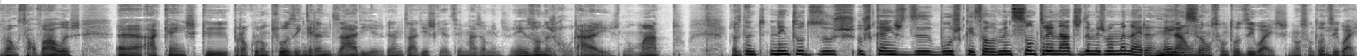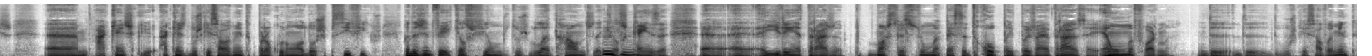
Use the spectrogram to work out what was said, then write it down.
Vão salvá-las. Ah, há cães que procuram pessoas em grandes áreas, grandes áreas quer dizer mais ou menos em zonas rurais, no mato. Portanto, nem todos os, os cães de busca e salvamento são treinados da mesma maneira. É não, isso? não são todos iguais. Não são todos Ok. iguais. Ahm, há, cães que, há cães de busca e salvamento que procuram odores específicos. Quando a gente vê aqueles filmes dos Bloodhounds, daqueles Uhum. cães a, a- a- a irem atrás, mostra-se uma peça de roupa e depois vai atrás. É uma forma de, de- de busca e salvamento.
